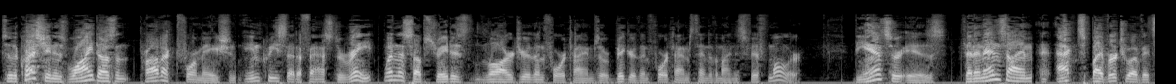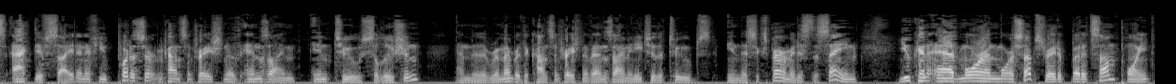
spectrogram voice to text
So the question is, why doesn't product formation increase at a faster rate when the substrate is larger than 4 times or bigger than 4 times 10 to the minus fifth molar? The answer is that an enzyme acts by virtue of its active site, and if you put a certain concentration of enzyme into solution, and the, remember the concentration of enzyme in each of the tubes in this experiment is the same, you can add more and more substrate, but at some point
